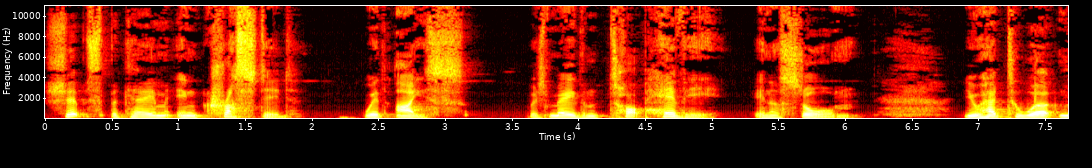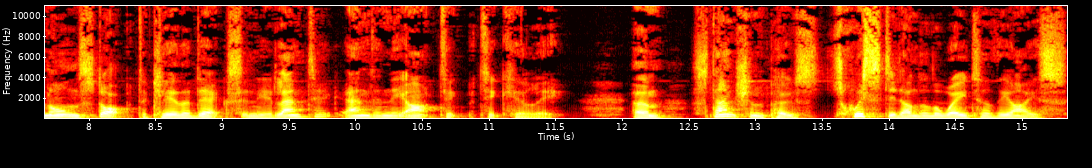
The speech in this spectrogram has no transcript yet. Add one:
Ships became encrusted with ice, which made them top heavy in a storm. You had to work non stop to clear the decks in the Atlantic and in the Arctic, particularly. Um, stanchion posts twisted under the weight of the ice.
